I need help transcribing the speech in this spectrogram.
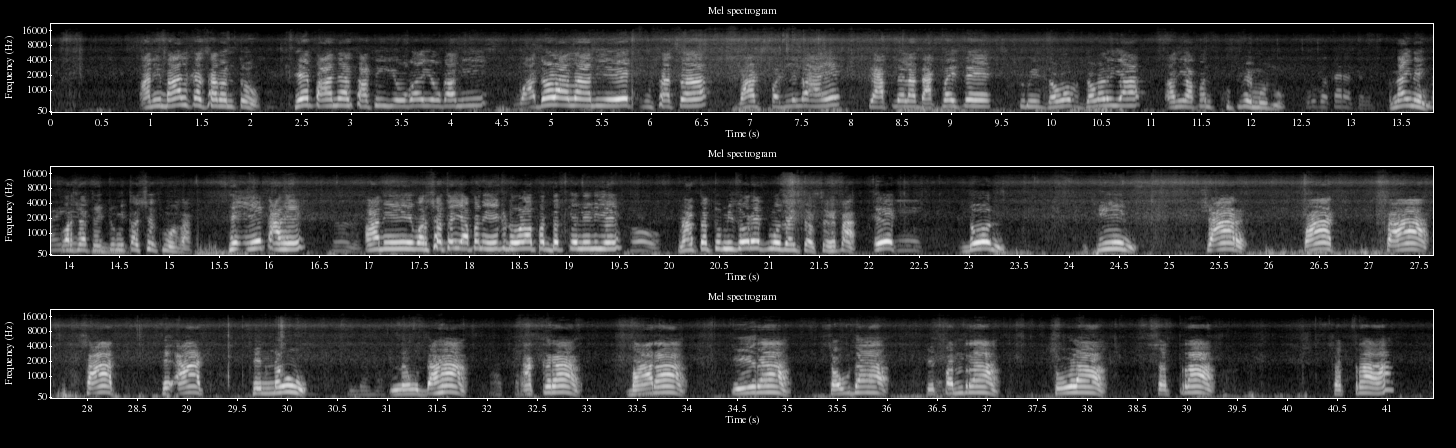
आणि माल कसा बनतो? हे पाहण्यासाठी योगायोगाने वादळ आलं आणि एक ऊसाचा झाड पडलेलं आहे. ते आपल्याला दाखवायचंय. तुम्ही जवळ जवळ या आणि आपण फुटवे मोजू. नाही नाही. वर्षातही तुम्ही तसेच मोजा. हे एक आहे. आणि वर्षातही आपण एक डोळा पद्धत केलेली आहे. हो. ना आता तुम्ही जोरात मोजायचं असं हे पा एक. दोन तीन चार पाच सहा सात हे आठ हे नऊ नऊ दहा अकरा. अकरा बारा तेरा चौदा ते पंधरा सोळा सतरा सतरा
